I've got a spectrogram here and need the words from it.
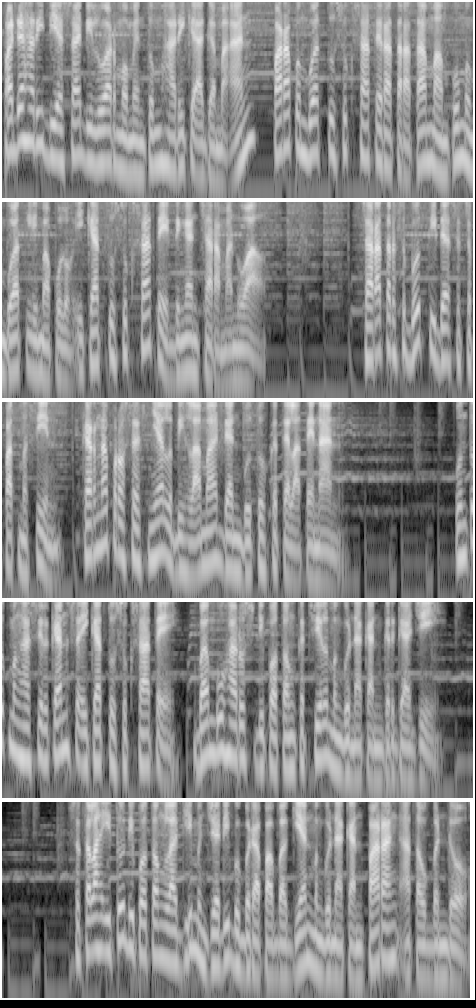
Pada hari biasa di luar momentum hari keagamaan, para pembuat tusuk sate rata-rata mampu membuat 50 ikat tusuk sate dengan cara manual. Cara tersebut tidak secepat mesin, karena prosesnya lebih lama dan butuh ketelatenan. Untuk menghasilkan seikat tusuk sate, bambu harus dipotong kecil menggunakan gergaji. Setelah itu dipotong lagi menjadi beberapa bagian menggunakan parang atau bendo.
